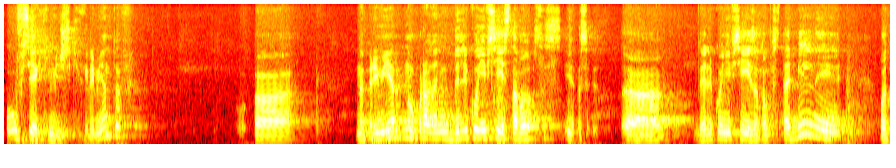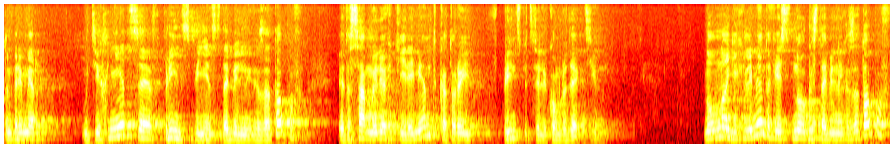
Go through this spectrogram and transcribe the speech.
у всех химических элементов. Э, например, ну, правда, далеко не все, далеко не все изотопы стабильные. Вот, например, у технеция в принципе нет стабильных изотопов, это самый легкий элемент, который, в принципе, целиком радиоактивный. Но у многих элементов есть много стабильных изотопов,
